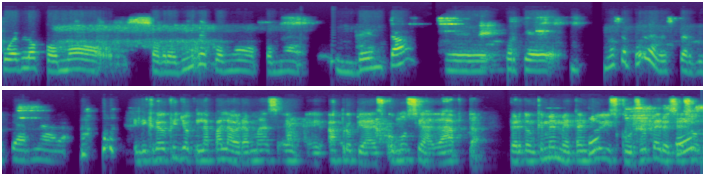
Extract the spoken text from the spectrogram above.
pueblo cómo sobrevive, cómo, cómo inventa, eh, porque no se puede desperdiciar nada. Y creo que yo la palabra más eh, eh, apropiada es cómo se adapta. Perdón que me meta en tu discurso, pero es eso,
